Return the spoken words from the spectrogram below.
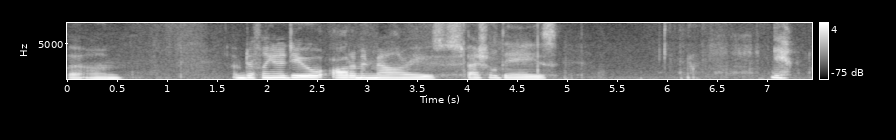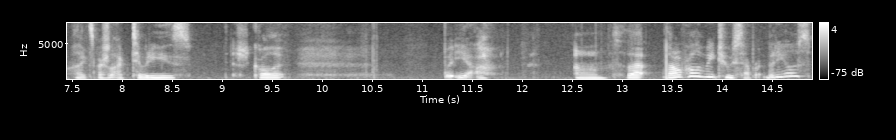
But, um, I'm definitely going to do Autumn and Mallory's special days. Yeah, like special activities, I should call it. But yeah, um, so that, that'll probably be two separate videos.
